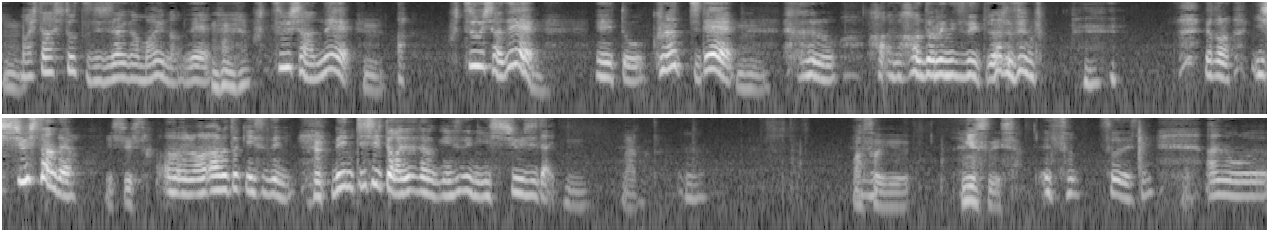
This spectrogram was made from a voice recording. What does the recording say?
うんまた一つ時代が前なんで、うん普通車で、うん。あ、普通車で、えっ、と、クラッチで、うん。あの、はあのハンドルについてたら全部。だから、一周したんだよ。一周した。あの、あの時にすでに。ベンチシートが出た時にすでに一周時代。うん。なるほど。うん。まあそういうニュースでした。そう、そうですね。あの、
